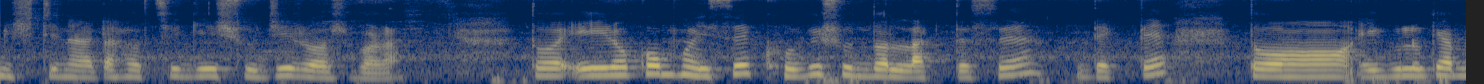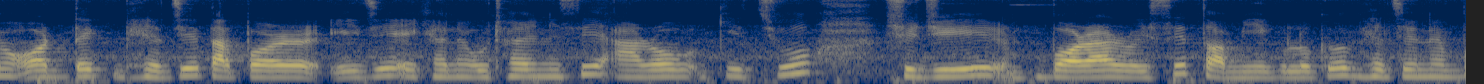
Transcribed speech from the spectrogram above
মিষ্টি না, এটা হচ্ছে গিয়ে সুজির রস রসবড়া। তো এইরকম হয়েছে, খুবই সুন্দর লাগতেছে দেখতে। তো এগুলোকে আমি অর্ধেক ভেজে তারপর এই যে এখানে উঠাই নিছি। আরও কিছু সুজি বড়া রয়েছে, তো আমি এগুলোকেও ভেজে নেব।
